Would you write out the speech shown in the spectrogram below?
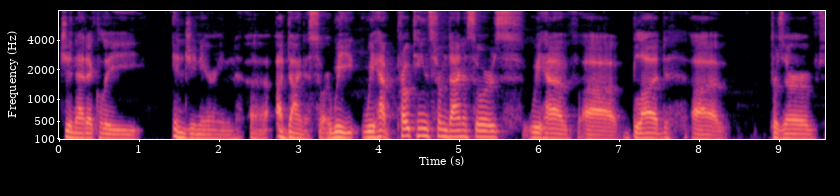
genetically engineering uh, a dinosaur. We we have proteins from dinosaurs. We have uh, blood uh, preserved,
